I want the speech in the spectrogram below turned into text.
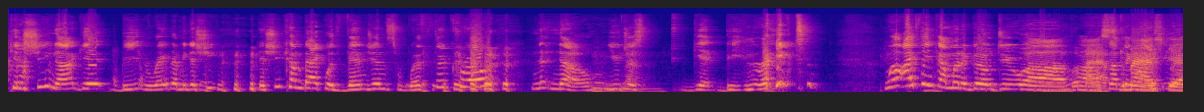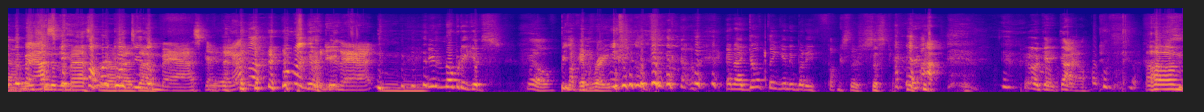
can she not get beaten, raped? I mean, does she does she come back with vengeance with the crow? N- no, you just get beaten, raped. Well, I think I'm gonna go do uh, The uh, something The mask, like yeah, yeah. the mask. do the mask I'm gonna go that do the mask. I think I'm gonna, I'm gonna go do that. You know, nobody gets well fucking raped, and I don't think anybody fucks their sister. Okay, Kyle. Um,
